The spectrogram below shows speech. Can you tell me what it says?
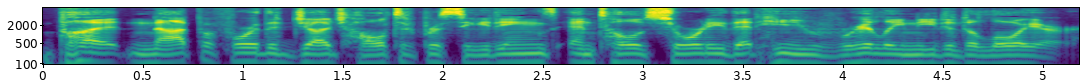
but not before the judge halted proceedings and told Shorty that he really needed a lawyer.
